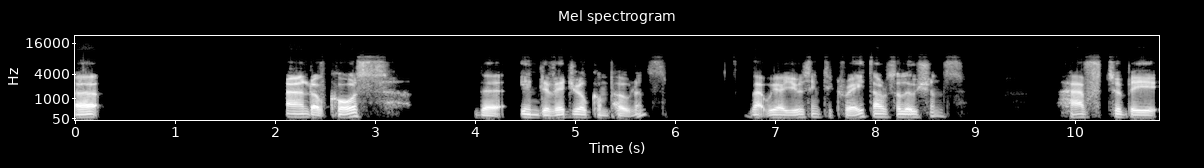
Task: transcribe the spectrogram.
Uh, and of course, the individual components that we are using to create our solutions have to be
